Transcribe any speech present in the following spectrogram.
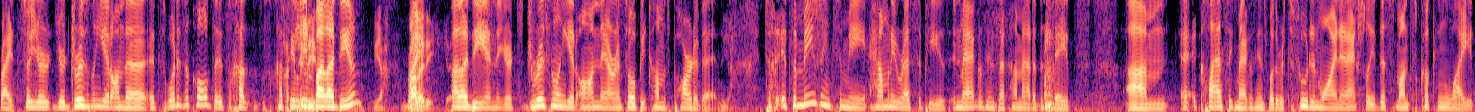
Right. So you're you're drizzling it on the it's what is it called? It's cha- chatzilim Chatzilim. baladim. Yeah, baladi. Yeah. Baladi, and you're drizzling it on there, and so it becomes part of it. Yeah. it's amazing to me how many recipes in magazines that come out of the states um, classic magazines whether it's food and wine and actually this month's cooking light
